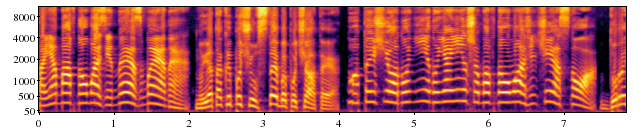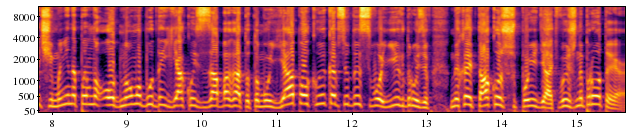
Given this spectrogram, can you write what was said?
Та я мав на увазі не з мене. Ну я так і почув з тебе почати. Ну ти що, ну ні, ну я інше мав на увазі, чесно. До речі, мені напевно одному буде якось забагато, тому я покликав сюди своїх друзів. Нехай також поїдять, ви ж не проти.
